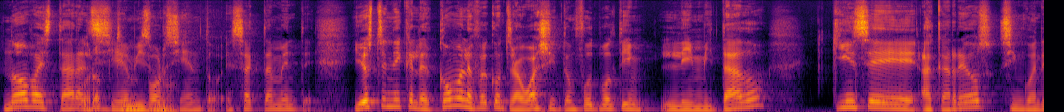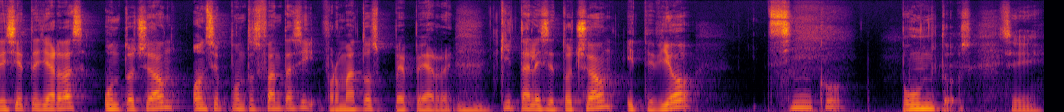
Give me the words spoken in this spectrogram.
no va a estar al Puro 100%. optimismo. Exactamente. Y Austin Eckler, ¿cómo le fue contra Washington Football Team? Limitado. 15 acarreos, 57 yardas, un touchdown, 11 puntos fantasy, formatos PPR. Quítale ese touchdown y te dio 5 puntos. Sí.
